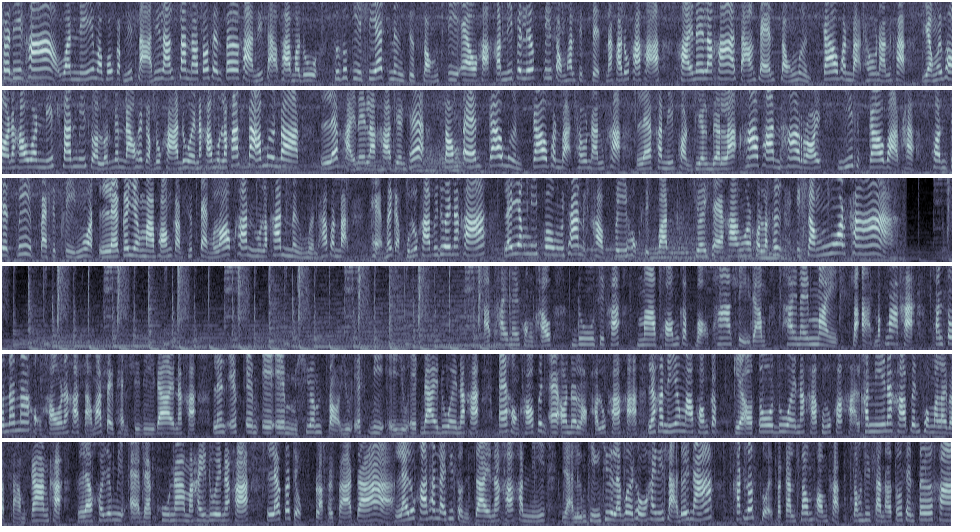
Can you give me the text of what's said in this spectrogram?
สวัสดีค่ะ วันนี้มาพบกับนิสาที่ร้านซันออโต้เซ็นเตอร์ค่ะ นิสาพามาดู Suzuki CS 1.2 GL ค่ะ คันนี้เป็นเลือกปี 2017 นะคะ ลูกค้าขาขายในราคา 329,000 บาทเท่านั้นค่ะ ยังไม่พอนะคะ วันนี้ซันมีส่วนลดเงินดาวให้กับลูกค้าด้วยนะคะ มูลค่า 30,000 บาท และขายในราคาเพียงแค่ 299,000 บาทเท่านั้นค่ะ และคันนี้ผ่อนเพียงเดือนละ 5,529 บาทค่ะ ผ่อน 7 ปี 84 งวด และก็ยังมาพร้อมกับชุดแต่งรอบคันมูลค่า 15,000 บาท แถมให้กับคุณลูกค้าไปด้วยนะคะ และยังมีโปรโมชั่นขับฟรี 60 วัน ช่วยแชร์ค่างวดคนละครึ่งอีก 2 งวดค่ะ ภายในของเขาดูสิคะ มาพร้อมกับเบาะผ้าสีดำภายในใหม่สะอาดมากๆค่ะ อนโซลด้านหน้าของเขานะคะ สามารถใส่แผ่นซีดีได้นะคะเล่น FM AM เชื่อมต่อ USB AUX ได้ด้วยนะคะแอร์ของเขาเป็น Air on the lock ค่ะลูกค้าค่ะและคันนี้ยังมาพร้อมกับเกียร์ออโต้ด้วยนะคะ คุณลูกค้าค่ะคันนี้นะคะ เป็นพวงมาลัยแบบ 3ก้านค่ะ แล้วเขายังมีแอร์แบ็กคู่หน้ามาให้ด้วยนะคะ แล้วก็จกปรับไฟฟ้าจ้า และลูกค้าท่านใดที่สนใจนะคะคันนี้อย่าลืมทิ้งชื่อและเบอร์โทรให้นิสาด้วยนะ คัดรถสวยประกันซ่อมพร้อมขับ ต้องที่ซันออโต้เซ็นเตอร์ค่ะ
